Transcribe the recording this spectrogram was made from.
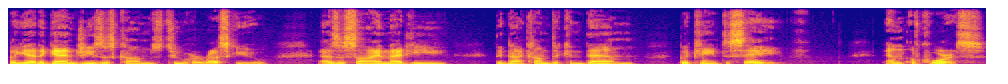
But yet again, Jesus comes to her rescue as a sign that he did not come to condemn, but came to save. And of course,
